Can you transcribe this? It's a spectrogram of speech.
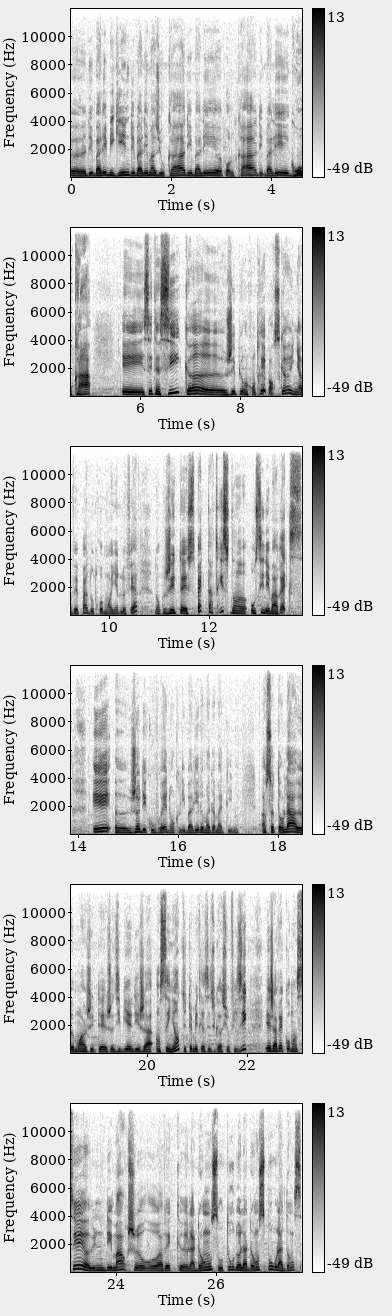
Euh, des ballets Begin, des ballets Mazioka, des ballets euh, Polka, des ballets Groka. Et c'est ainsi que euh, j'ai pu rencontrer parce qu'il n'y avait pas d'autre moyen de le faire. Donc j'étais spectatrice au cinéma Rex et euh, je découvrais donc les ballets de Madame Adeline. À ce temps-là, euh, moi j'étais, je dis bien déjà enseignante, j'étais maîtresse d'éducation physique et j'avais commencé une démarche avec la danse, autour de la danse, pour la danse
